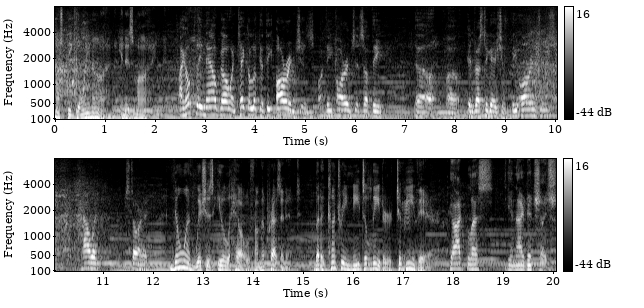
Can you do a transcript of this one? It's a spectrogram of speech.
must be going on in his mind? I hope they now go and take a look at the oranges, the oranges of the uh, uh, investigation, the oranges, how it started. No one wishes ill health on the president, but a country needs a leader to be there. God bless the United States.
